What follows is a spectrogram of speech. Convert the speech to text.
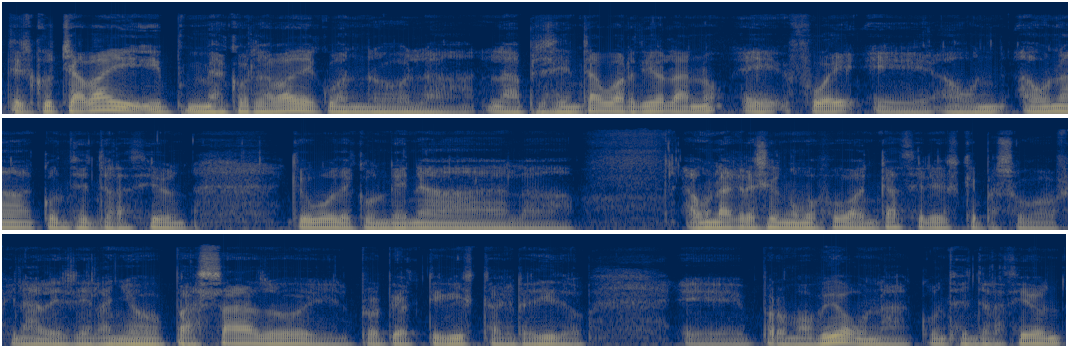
Te escuchaba y, me acordaba de cuando la, presidenta Guardiola no eh, fue eh, a, a, una concentración que hubo de condena a, la, a, una agresión homófoba en Cáceres que pasó a finales del año pasado. El propio activista agredido eh, promovió una concentración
